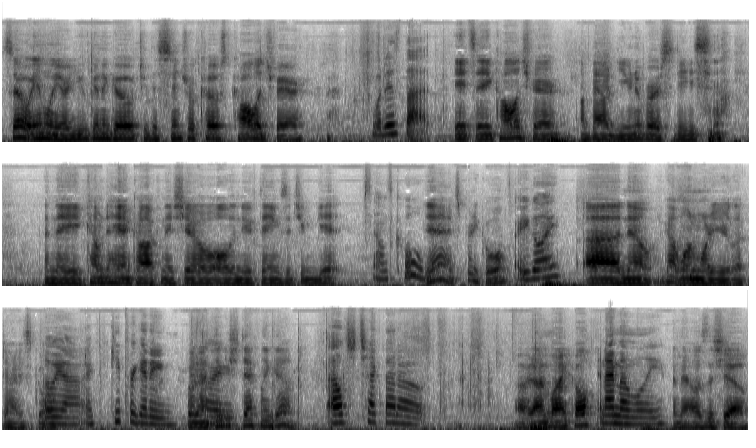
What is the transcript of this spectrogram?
So, Emily, are you going to go to the Central Coast College Fair? What is that? It's a college fair about universities, and they come to Hancock and they show all the new things that you can get. Sounds cool. Yeah, it's pretty cool. Are you going? Uh, no, I got one more year left of high school. Oh yeah, I keep forgetting. But I think you should definitely go. I'll check that out. All right, I'm Michael, And I'm Emily. and that was the show.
